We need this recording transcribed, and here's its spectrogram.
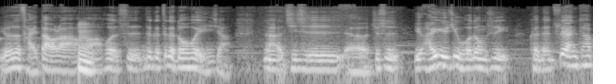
有的踩到啦，啊、嗯，或者是这个这个都会影响。那其实呃，就是有还有一句活动是可能虽然它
